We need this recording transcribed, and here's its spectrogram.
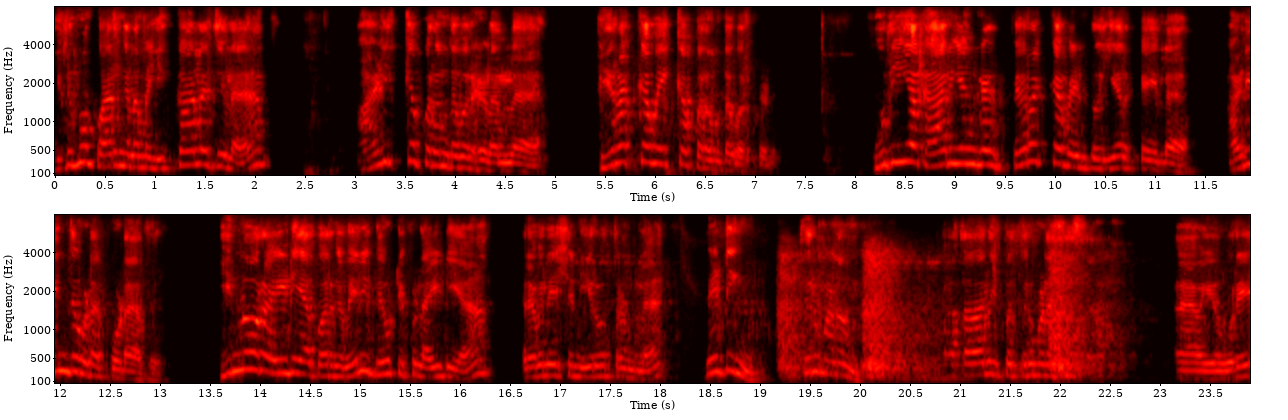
இதுவும் பாருங்க நம்ம இக்காலேஜில அழிக்க பிறந்தவர்கள் அல்ல பிறக்க வைக்க பிறந்தவர்கள் புதிய காரியங்கள் பிறக்க வேண்டும் இயற்கையில அழிந்து விடக்கூடாது. இன்னொரு ஐடியா பாருங்க வெரி பியூட்டிஃபுல் ஐடியா ரெவலேஷன் இருபத்தி ரெண்டுல வெட்டிங் திருமணம். பார்த்தாலும் இப்ப திருமண சீசன் ஒரே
